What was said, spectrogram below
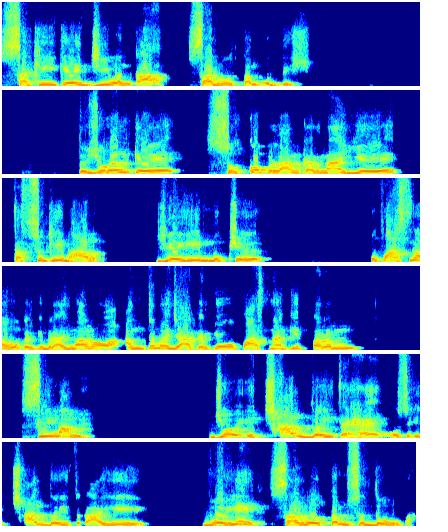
सखी के जीवन का सर्वोत्तम उद्देश्य। तो युगल के सुख को प्रदान करना ये तत्सुखी भाव, ये ही मुख्य उपासना होकर के विराजमान और अंत में जाकर के उपासना की परम सीमा में जो इच्छा द्वैत है, उस इच्छा द्वैत का ही, वो ही सर्वोत्तम सिद्ध होगा।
